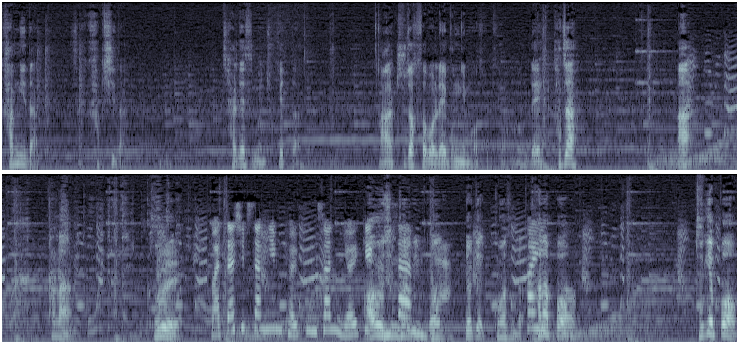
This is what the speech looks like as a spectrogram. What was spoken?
갑니다. 자, 갑시다. 잘 됐으면 좋겠다. 아, 주작 서버 레붕님 어서 오세요. 네, 가자. 아, 하나, 둘, 왔다 13님 별풍선 10개 아우 심사님 감사합니다. 열개 고맙습니다. 화이트. 하나 뻑, 두 개 뻑.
